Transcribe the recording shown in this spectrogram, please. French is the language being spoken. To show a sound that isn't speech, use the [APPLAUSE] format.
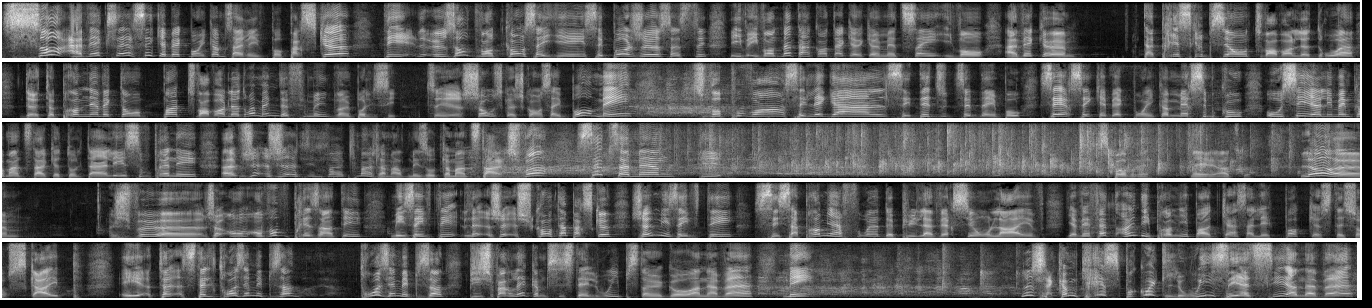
Ça, avec crcquebec.com, ça arrive pas. Parce que t'es, eux autres vont te conseiller. C'est pas juste. Ils, ils vont te mettre en contact avec un médecin. Ils vont. Avec. euh, ta prescription, tu vas avoir le droit de te promener avec ton pote, tu vas avoir le droit même de fumer devant un policier. C'est chose que je conseille pas, mais tu vas pouvoir, c'est légal, c'est déductible d'impôts, crcquebec.com. Merci beaucoup. Aussi, euh, les mêmes commanditaires que tout le temps. Allez, si vous prenez... euh, je- je- qui mange la marde, mes autres commanditaires? Je vais, cette semaine, puis... C'est pas vrai. Mais en tout cas. Là, euh, je veux. euh, je- on, on va vous présenter mes invités. Je, je suis content parce que j'ai mes invités, c'est sa première fois depuis la version live. Il avait fait un des premiers podcasts à l'époque, que c'était sur Skype. Et c'était le troisième épisode? Troisième épisode. Puis je parlais comme si c'était Louis, puis c'était un gars en avant. Mais. Là, j'étais comme Chris, pourquoi que Louis s'est assis en avant?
